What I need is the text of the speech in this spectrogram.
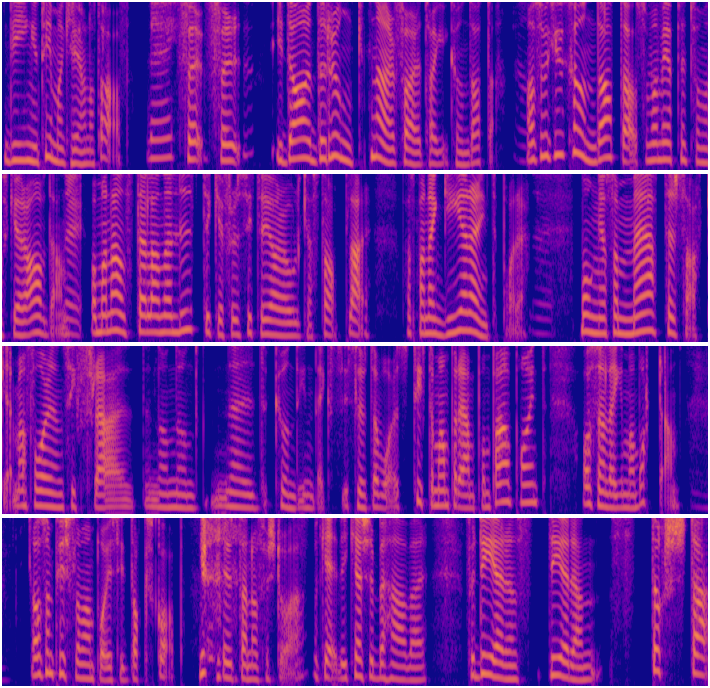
det är ingenting man kan göra något av. Nej. För, för idag drunknar företag i kunddata. Man har så mycket kunddata så man vet inte vad man ska göra av den. Nej. Och man anställer analytiker för att sitta och göra olika staplar. Fast man agerar inte på det. Nej. Många som mäter saker. Man får en siffra, någon, nöjd kundindex i slutet av året. Så tittar man på den på en powerpoint och sen lägger man bort den. Och sen pysslar man på i sitt dockskåp utan att förstå. Okej, vi kanske behöver... För det är, den, det är den största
